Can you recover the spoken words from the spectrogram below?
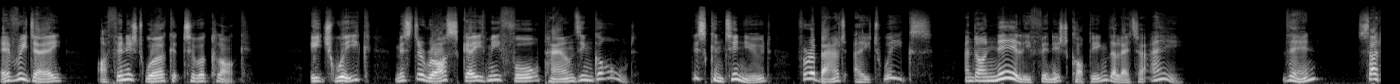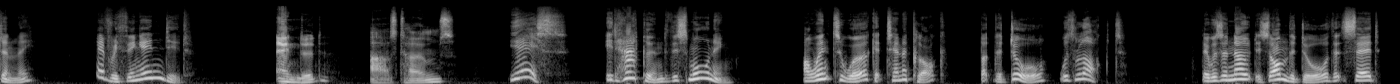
Every day I finished work at two o'clock. Each week Mr. Ross gave me four pounds in gold. This continued for about eight weeks, and I nearly finished copying the letter A. Then, suddenly, everything ended. Ended? asked Holmes. Yes, It happened this morning. I went to work at ten o'clock, but the door was locked. There was a notice on the door that said,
